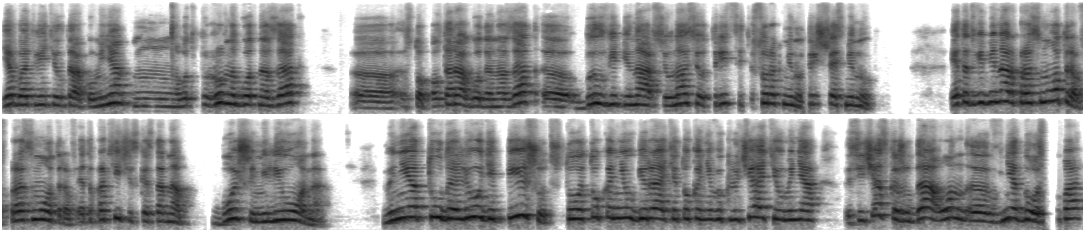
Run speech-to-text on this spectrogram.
Я бы ответил так, у меня вот ровно год назад, стоп, полтора года назад был вебинар всего-навсего 30-40 минут, 36 минут. Этот вебинар просмотров, просмотров, это практическая сторона, больше миллиона. Мне оттуда люди пишут, что только не убирайте, только не выключайте. У меня сейчас скажу, да, он э, вне доступа,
